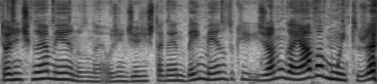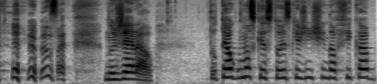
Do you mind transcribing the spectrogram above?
então a gente ganha menos, né? Hoje em dia a gente está ganhando bem menos do que já não ganhava muito, já no geral. Então tem algumas questões que a gente ainda fica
